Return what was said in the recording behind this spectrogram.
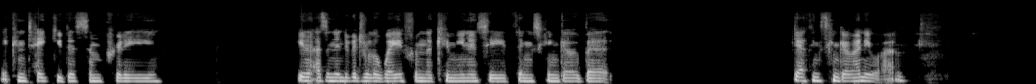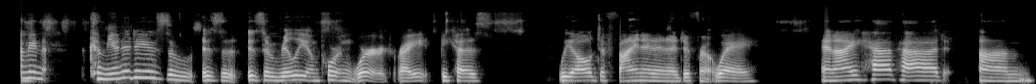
it can take you to some pretty you know, as an individual away from the community, things can go a bit, yeah, things can go anywhere. I mean, community is a, is a, is a really important word, right? Because we all define it in a different way. And I have had um,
